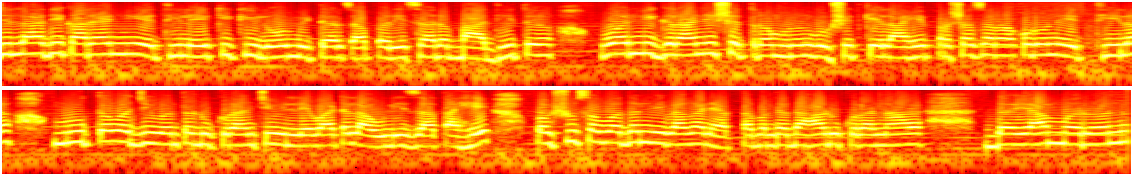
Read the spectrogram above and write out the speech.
जिल्हाधिकाऱ्यांनी येथील एक किलोमीटरचा परिसर बाधित व निगराणी क्षेत्र म्हणून घोषित केला आहे. प्रशासनाकडून येथील मृत व जिवंत डुकरांची विल्हेवाट लावली जात आहे. पशुसंवर्धन विभागाने आतापर्यंत दहा डुकरांना दयामरण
